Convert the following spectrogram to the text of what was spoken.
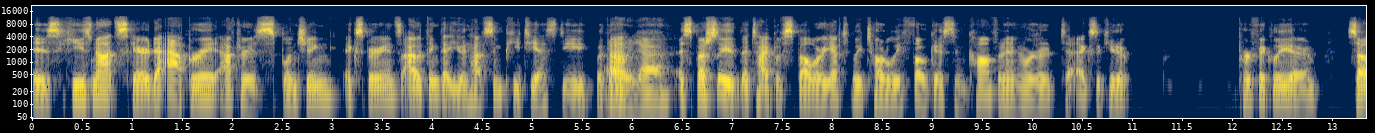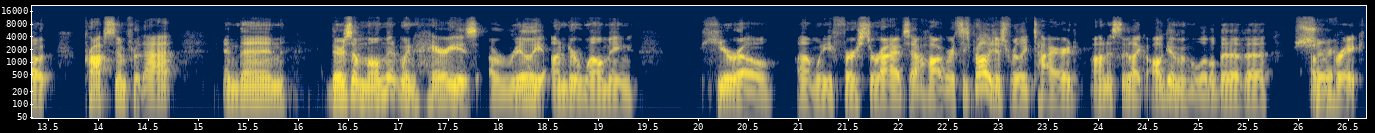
is he's not scared to apparate after his splinching experience. I would think that you would have some PTSD with that. Oh yeah. Especially the type of spell where you have to be totally focused and confident in order to execute it perfectly. Or so props him for that. And then there's a moment when Harry is a really underwhelming hero um, when he first arrives at Hogwarts. He's probably just really tired, honestly. Like I'll give him a little bit of a, sure. of a break.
